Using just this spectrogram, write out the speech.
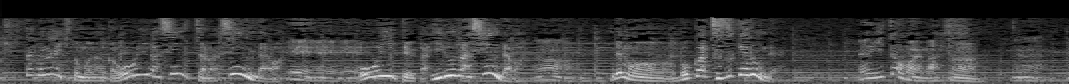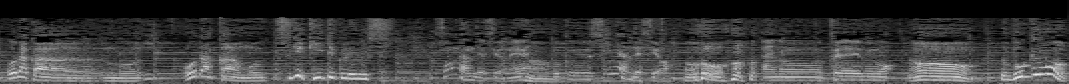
きたくない人もなんか多いらしいっちゃらしいんだわ。えええええ多いというか、いるらしいんだわ。えでも、僕は続けるんだよ。うん。えいいと思います。うん。うん。小高も、い小高もすげえ聞いてくれるし。そうなんですよね。うん僕好きなんですよ。あのクレームも。僕も、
